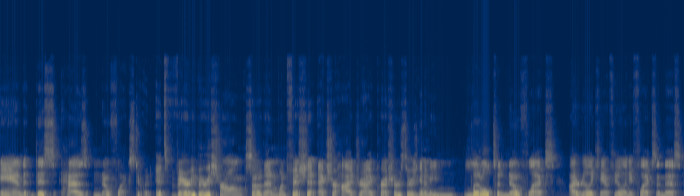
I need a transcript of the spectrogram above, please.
And this has no flex to it. It's very, very strong. So then when fished at extra high drag pressures, there's gonna be little to no flex I really can't feel any flex in this.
